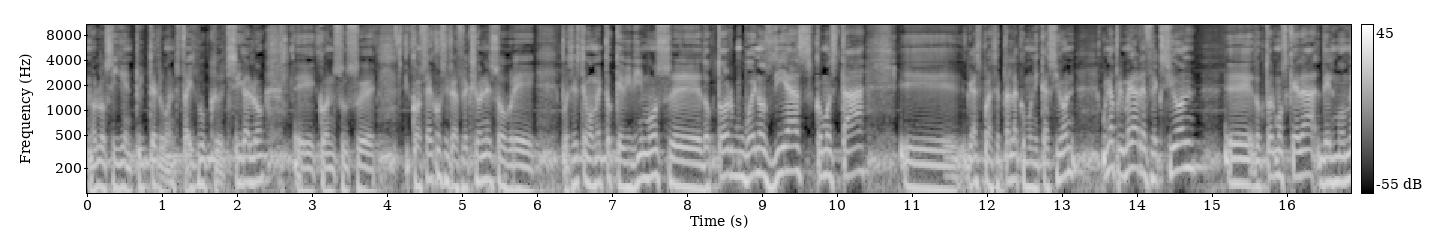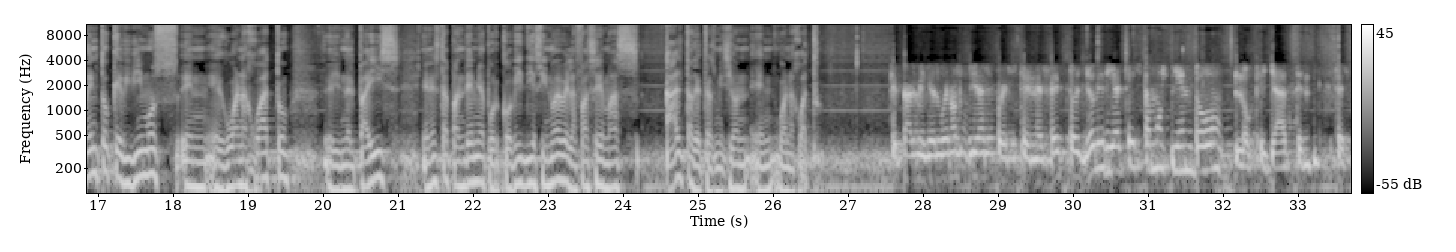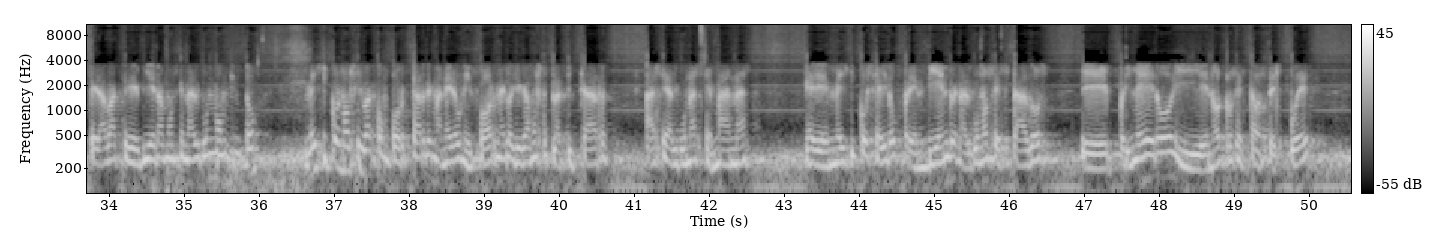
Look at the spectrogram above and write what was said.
no lo sigue en Twitter o en Facebook, sígalo eh, con sus eh, consejos y reflexiones sobre pues este momento que vivimos. Eh, doctor, buenos días, ¿cómo está? gracias por aceptar la comunicación. Una primera reflexión, doctor Mosqueda, del momento que vivimos en Guanajuato, en el país, en esta pandemia por COVID-19, la fase más alta de transmisión en Guanajuato. ¿Qué tal, Miguel? Buenos días. Pues en efecto, yo diría que estamos viendo lo que ya se esperaba que viéramos en algún momento. México no se iba a comportar de manera uniforme, lo llegamos a platicar hace algunas semanas. Eh, México se ha ido prendiendo en algunos estados eh, primero y en otros estados después.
